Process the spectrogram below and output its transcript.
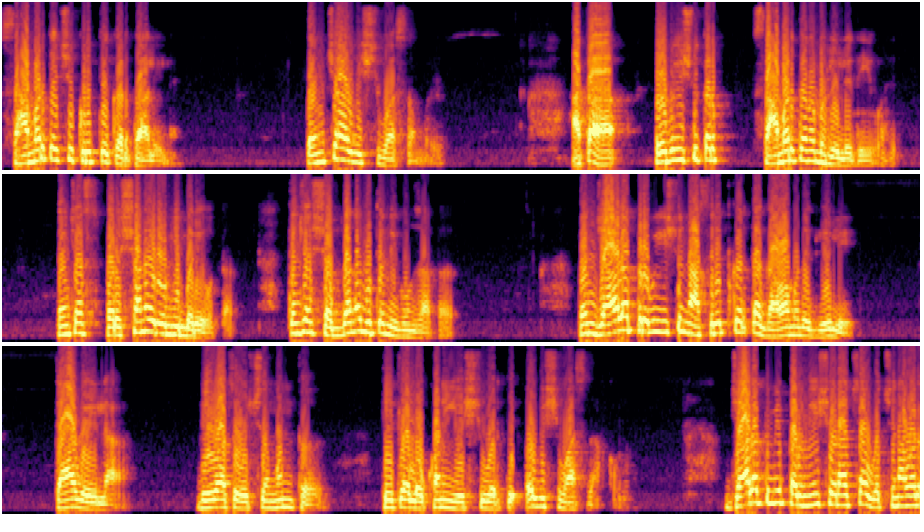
सामर्थ्याचे कृत्य करता आले नाही. त्यांच्या अविश्वासामुळे. आता प्रभू येशू तर सामर्थ्यानं भरलेले देव आहेत. त्यांच्या स्पर्शाने रोगी बरे होतात. त्यांच्या शब्दानं भूते निघून जातात. पण ज्यावेळेला प्रभू येशू नासरेतकर त्या गावामध्ये गेले त्यावेळेला देवाचं वचन म्हणतं तिथल्या लोकांनी येशूवरती अविश्वास दाखवला. ज्याला तुम्ही परमेश्वराच्या वचनावर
